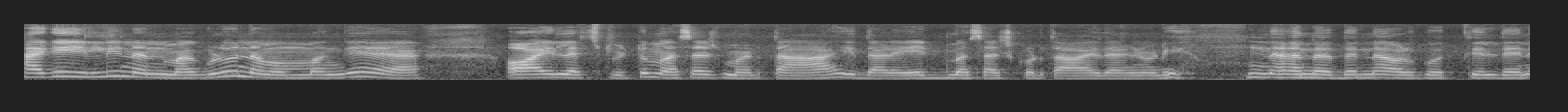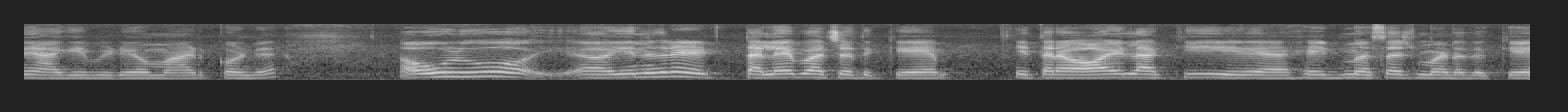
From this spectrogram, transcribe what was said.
ಹಾಗೆ ಇಲ್ಲಿ ನನ್ನ ಮಗಳು ನಮ್ಮ ಅಮ್ಮಂಗೆ ಆಯಿಲ್ ಹಚ್ಬಿಟ್ಟು ಮಸಾಜ್ ಮಾಡ್ತಾ ಇದ್ದಾಳೆ ಹೆಡ್ ಮಸಾಜ್ ಕೊಡ್ತಾ ಇದ್ದಾಳೆ ನೋಡಿ. ನಾನು ಅದನ್ನು ಅವಳು ಗೊತ್ತಿಲ್ಲದೇ ಹಾಗೆ ವಿಡಿಯೋ ಮಾಡಿಕೊಂಡೆ. ಅವಳು ಏನಂದರೆ ತಲೆ ಬಾಚೋದಕ್ಕೆ, ಈ ಥರ ಆಯಿಲ್ ಹಾಕಿ ಹೆಡ್ ಮಸಾಜ್ ಮಾಡೋದಕ್ಕೆ,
